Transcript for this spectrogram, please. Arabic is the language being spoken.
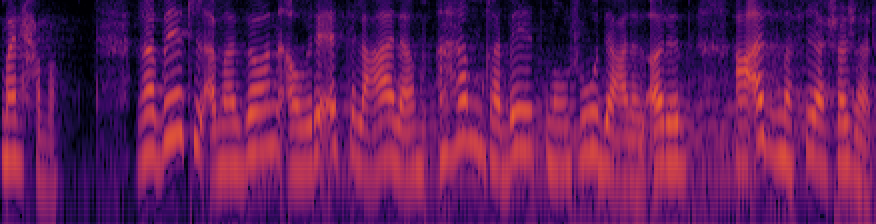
مرحبا. غابات الأمازون أو رئة العالم أهم غابات موجودة على الأرض عقد ما فيها شجر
